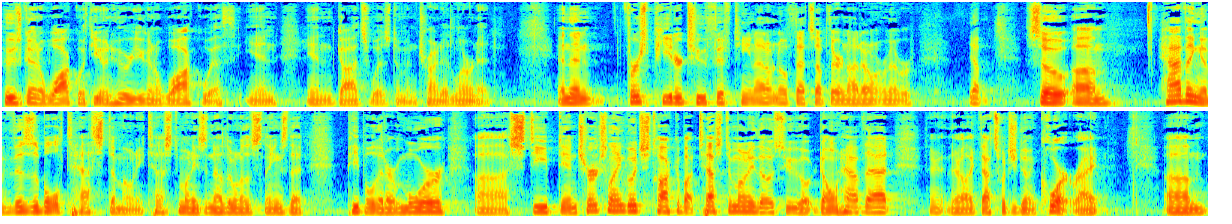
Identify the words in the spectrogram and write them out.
who's going to walk with you and who are you going to walk with in, in God's wisdom and trying to learn it? And then 1 Peter 2.15, I don't know if that's up there or not, I don't remember. Yep. So, um, having a visible testimony. Testimony is another one of those things that people that are more uh, steeped in church language talk about testimony. Those who don't have that, they're, they're like, that's what you do in court, right? Um,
